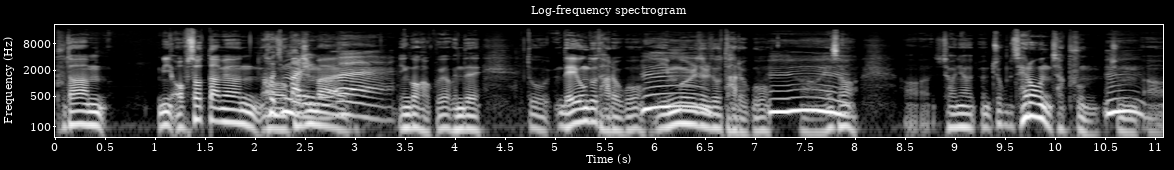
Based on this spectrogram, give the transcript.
부담이 없었다면 어, 거짓말이고. 거짓말인 네. 것 같고요. 근데 또 내용도 다르고 음. 인물들도 다르고 음. 어, 해서 어, 전혀 좀 조금 새로운 작품, 좀 어,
